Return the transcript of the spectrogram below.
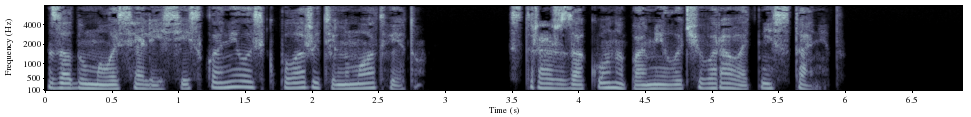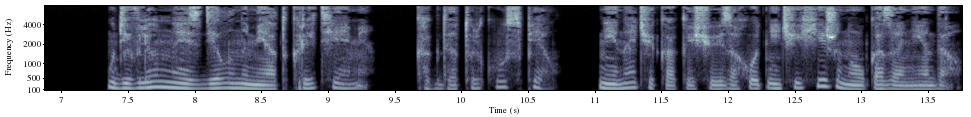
Задумалась Олеся и склонилась к положительному ответу. Страж закона по мелочи воровать не станет. Удивленная сделанными открытиями, когда только успел, не иначе, как еще из охотничьей хижины указания дал.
